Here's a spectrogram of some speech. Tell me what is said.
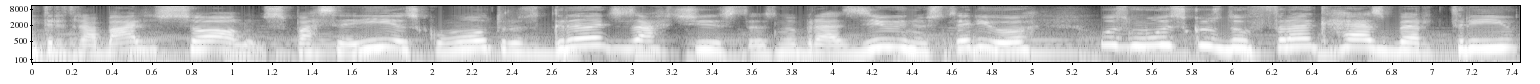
Entre trabalhos solos, parcerias com outros grandes artistas no Brasil e no exterior, os músicos do Frank Hasber Trio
